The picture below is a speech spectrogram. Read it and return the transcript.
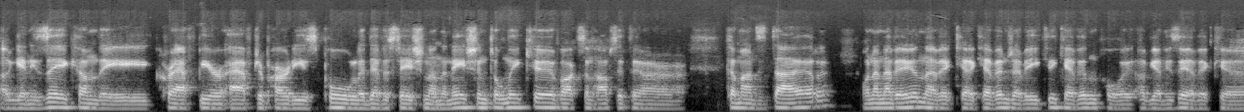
organisés comme des craft beer after parties pour le Devastation on the Nation tournée que Vox and Hops était un commanditaire. On en avait une avec euh, Kevin. J'avais écrit Kevin pour organiser avec euh,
